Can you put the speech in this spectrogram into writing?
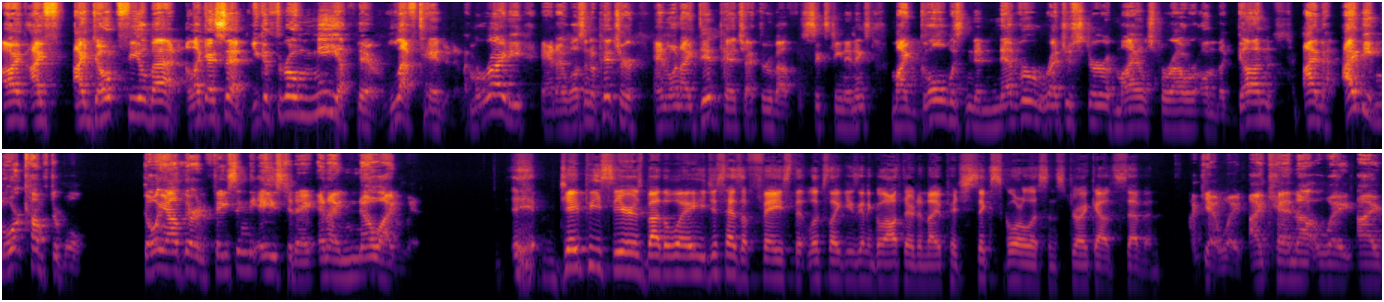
I, I, I don't feel bad. Like I said, you could throw me up there left-handed, and I'm a righty, and I wasn't a pitcher. And when I did pitch, I threw about 16 innings. My goal was to never register miles per hour on the gun. I'm I'd be more comfortable going out there and facing the A's today, and I know I'd win. JP Sears, by the way, he just has a face that looks like he's going to go out there tonight, pitch six scoreless, and strike out seven. I can't wait. I cannot wait. I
